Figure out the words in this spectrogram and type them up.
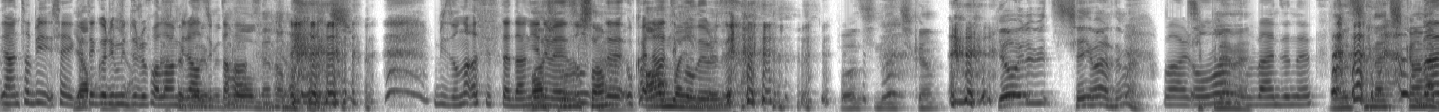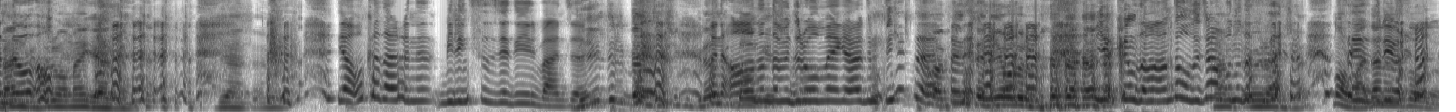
Yani tabii şey kategori müdürü falan Kategori birazcık müdürü daha olmayacağım. biz ona asist eden yeni mezun e, ukala tip almayın oluyoruz. Boğaziçi'nden çıkan. Ya öyle bir şey var değil mi? Var olmaz Tipleme. mı? Bence net. Boğaziçi'nden çıkan Ben ve de ben o- müdür olmaya geldim. Yani hani Ya o kadar hani bilinçsizce değil bence. değildir bence çünkü biraz Hani anında geçme. müdür olmaya geldim değil de. Tamam bir hani seneye olurum. yakın zamanda olacağım Tamam, bunu da size. öğreneceğim. Normalden hızlı olur.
